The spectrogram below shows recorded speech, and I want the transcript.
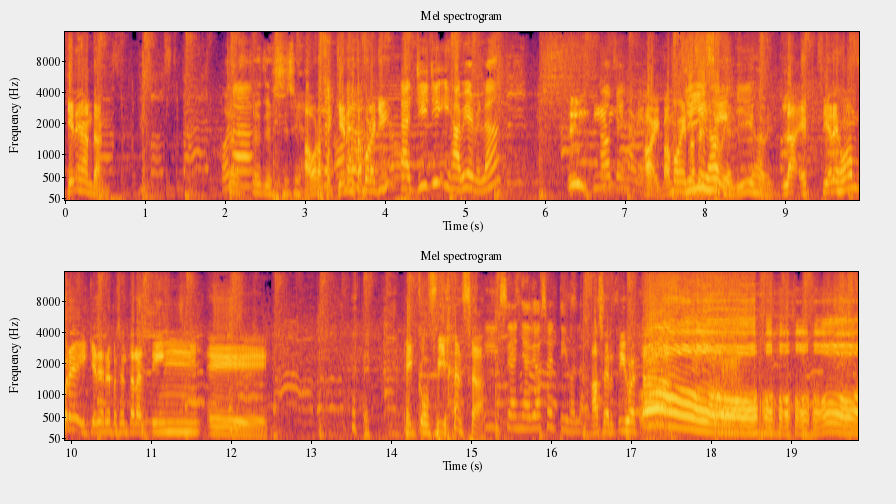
¿Quiénes andan? Hola. Ahora sí. ¿Quiénes están por aquí? Está Gigi y Javier, ¿verdad? Sí. Ok, Javier. Ay, vamos entonces. Gigi sí. Javier, Gigi Javier. La- eh, si eres hombre y quieres representar al team eh, en confianza, Y se añadió acertijo lado. acertijo está. ¡Oh! oh, oh, oh, oh,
